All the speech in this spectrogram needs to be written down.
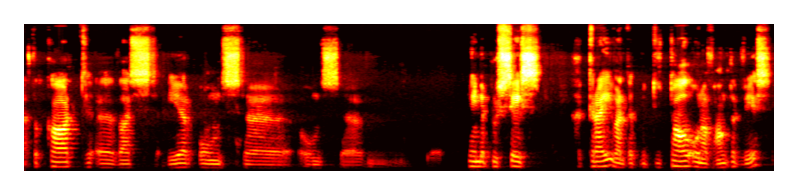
Advokaat uh, was weer ons uh, ons uh, bekende proses gekry want dit moet totaal onafhanklik wees.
